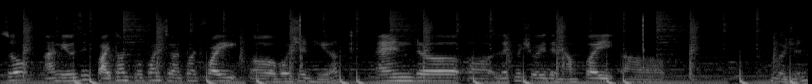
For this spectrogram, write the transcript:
So i'm using python 2.7.5 uh, version here. And uh, uh, let me show you the numpy uh, version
